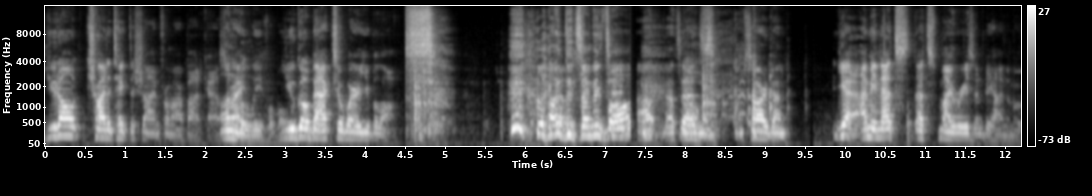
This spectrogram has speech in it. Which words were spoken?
You don't try to take the shine from our podcast. all right? Unbelievable. You go back to where you belong. oh, did something fall? Uh, that's That's- I'm sorry, Ben. Yeah, I mean that's that's my reason behind the movie.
